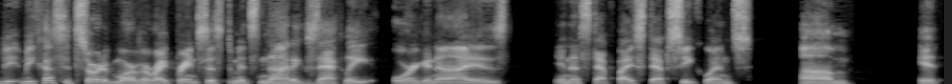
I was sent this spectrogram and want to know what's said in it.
Be- because it's sort of more of a right brain system, it's not exactly organized in a step by step sequence. Um, it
